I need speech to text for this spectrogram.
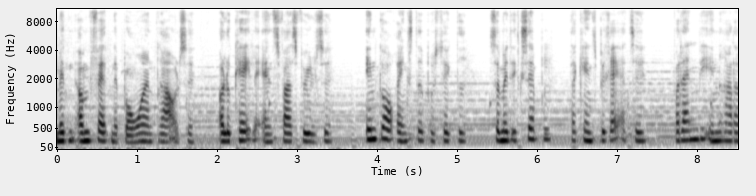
Med den omfattende borgerinddragelse og lokale ansvarsfølelse indgår Ringsted-projektet som et eksempel, der kan inspirere til, hvordan vi indretter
